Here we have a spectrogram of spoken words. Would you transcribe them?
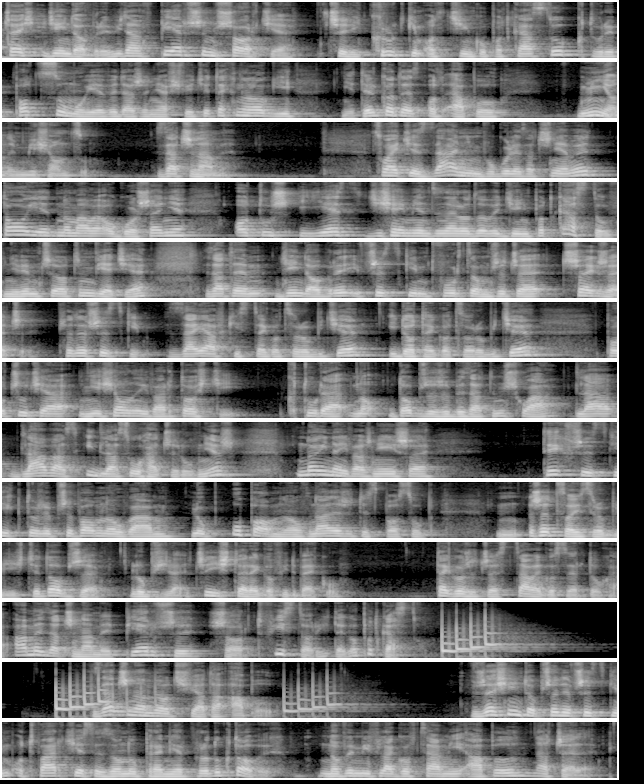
Cześć i dzień dobry. Witam w pierwszym shorcie, czyli krótkim odcinku podcastu, który podsumuje wydarzenia w świecie technologii, nie tylko te od Apple, w minionym miesiącu. Zaczynamy. Słuchajcie, zanim w ogóle zaczniemy, to jedno małe ogłoszenie. Otóż jest dzisiaj Międzynarodowy Dzień Podcastów. Nie wiem, czy o tym wiecie. Zatem dzień dobry i wszystkim twórcom życzę trzech rzeczy. Przede wszystkim zajawki z tego, co robicie i do tego, co robicie, poczucia niesionej wartości, która no, dobrze, żeby za tym szła, dla, dla Was i dla słuchaczy również. No i najważniejsze, tych wszystkich, którzy przypomną Wam lub upomną w należyty sposób, że coś zrobiliście dobrze lub źle, czyli szczerego feedbacku. Tego życzę z całego serducha. A my zaczynamy pierwszy short w historii tego podcastu. Zaczynamy od świata Apple. Wrzesień to przede wszystkim otwarcie sezonu premier produktowych, nowymi flagowcami Apple na czele.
